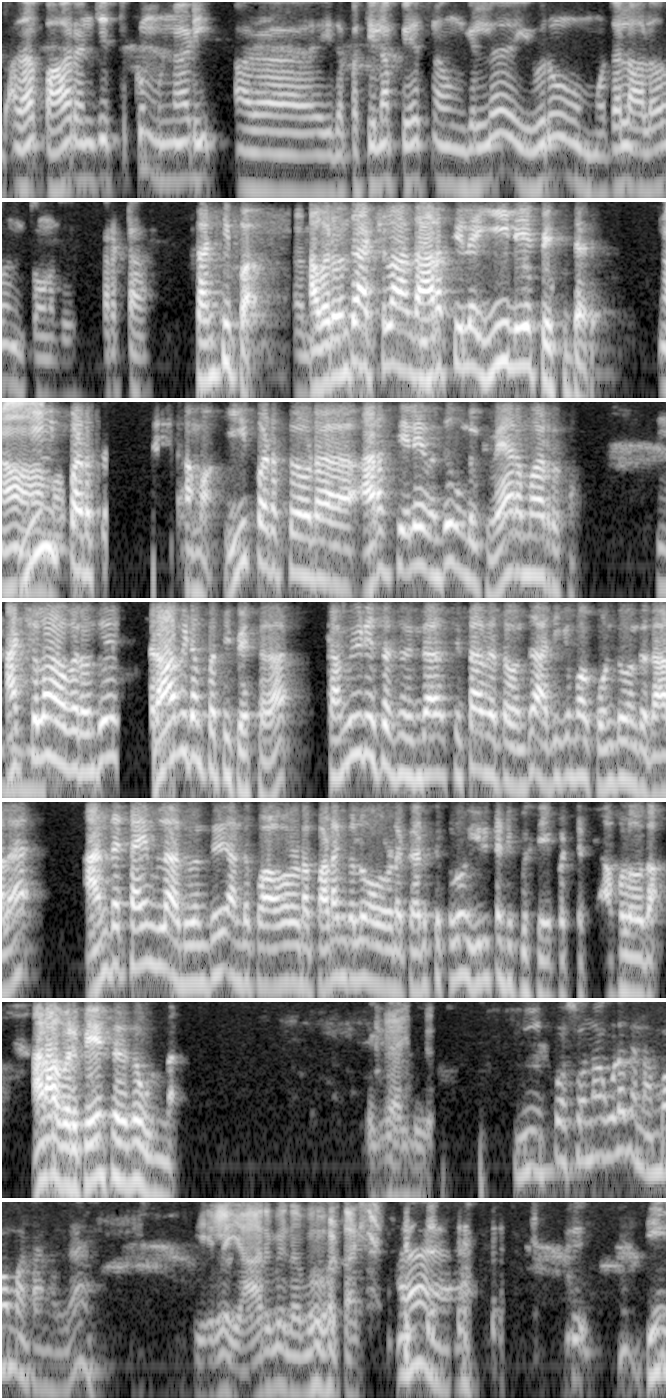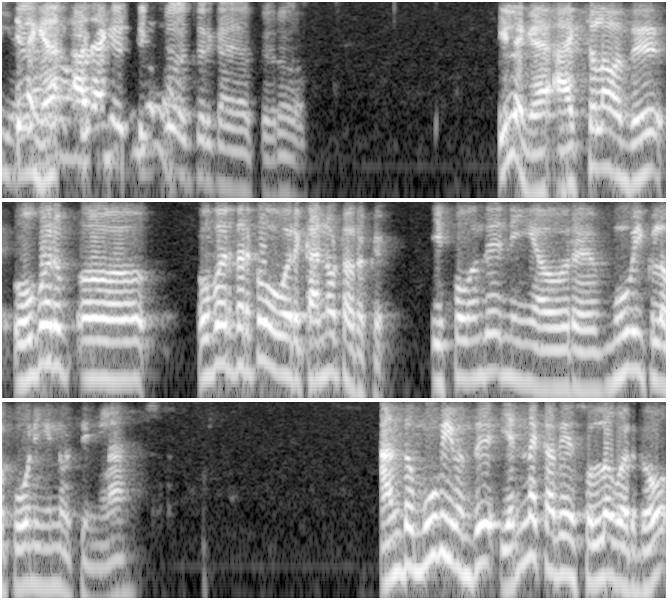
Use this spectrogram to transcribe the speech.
அதாவது பா ரஞ்சித்துக்கும் முன்னாடி அத இத பத்தி எல்லாம் பேசினவங்கல இவரும் முதல் ஆளோ தோணுது. கரெக்டா கண்டிப்பா. அவர் வந்து ஆக்சுவலா அந்த அரசியல ஈலயே பேசிட்டாரு. ஈ படத்துல ஆமா. ஈ படத்தோட அரசியலே வந்து உங்களுக்கு வேற மாதிரி இருக்கும். ஆக்சுவலா அவர் வந்து திராவிடம் பத்தி பேசுறா கம்யூனிஸ்ட் சித்தாந்தத்தை வந்து அதிகமா கொண்டு வந்ததால அந்த டைம்ல அது வந்து அந்த அவரோட படங்களும் அவரோட கருத்துக்களும் இருட்டடிப்பு செய்யப்பட்டிருக்கு அவ்வளவுதான். ஆனா அவர் பேசுறது உண்மை. நீ இப்போ சொன்னா கூட அதை நம்ப மாட்டாங்கல்ல? இல்ல யாருமே நம்ப மாட்டாங்க. இல்லைங்க, ஆக்சுவலா வந்து ஒவ்வொரு ஒவ்வொருத்தருக்கும் ஒவ்வொரு கண்ணோட்டம் இருக்கு. இப்போ வந்து நீங்க ஒரு மூவிக்குள்ள போனீங்கன்னு வச்சீங்களேன். அந்த மூவி வந்து என்ன கதையை சொல்ல வருதோ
